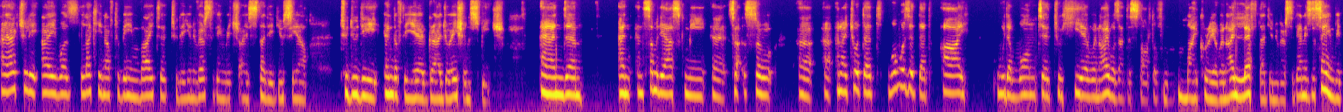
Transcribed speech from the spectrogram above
I actually I was lucky enough to be invited to the university in which I studied UCL to do the end of the year graduation speech, and um, and and somebody asked me uh, so so uh, uh, and I thought that what was it that I would have wanted to hear when I was at the start of my career, when I left that university. And it's the same with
